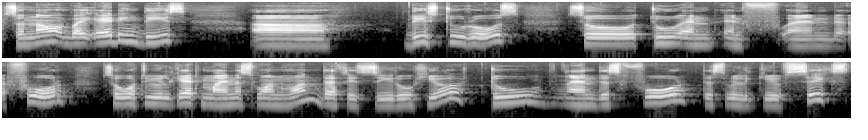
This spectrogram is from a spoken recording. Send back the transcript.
So, now by adding these uh, these two rows so, 2 and, and, and 4. So, what we will get minus 1 1 that is 0 here 2 and this 4 this will give 6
